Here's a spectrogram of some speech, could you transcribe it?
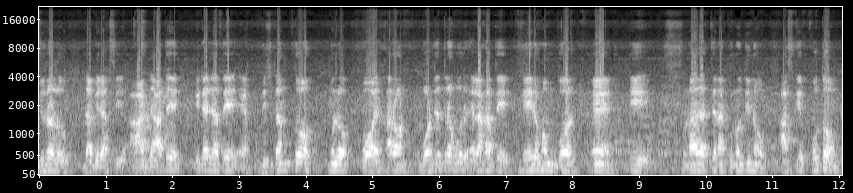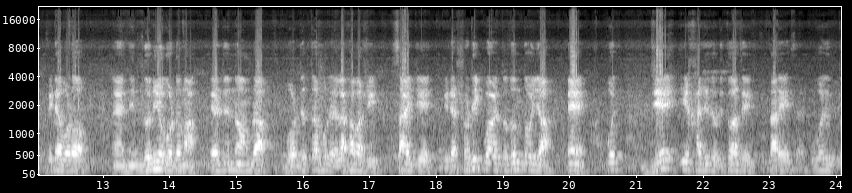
জোরালো দাবি রাখছি। আর যাতে এটা যাতে এক দৃষ্টান্তমূলক হয়, কারণ বরযাত্রাপুর এলাকাতে এইরকম গড় হ্যাঁ শোনা যাচ্ছে না কোনোদিনও। আজকে প্রথম এটা বড় নিন্দনীয় ঘটনা। এর জন্য আমরা বরযাত্রাপুর এলাকাবাসী চাই যে এটা সঠিকভাবে তদন্ত হইয়া হ্যাঁ যে এই কাজে জড়িত আছে, তারে উপযুক্ত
